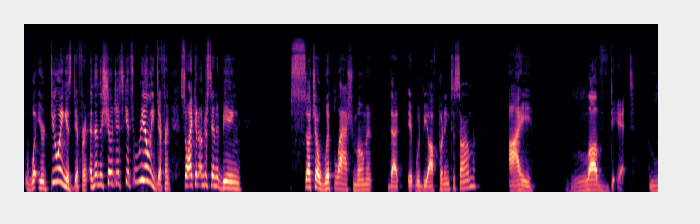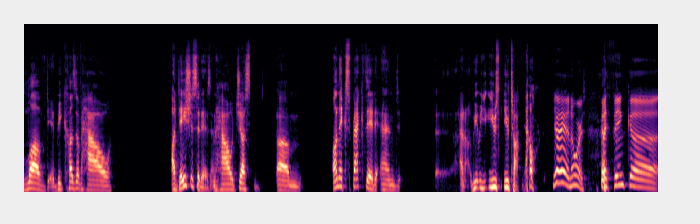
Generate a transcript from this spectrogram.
what you're doing is different, and then the show just gets really different. So I can understand it being such a whiplash moment that it would be off-putting to some. I loved it, loved it because of how audacious it is and how just um unexpected and uh, I don't know. You, you you talk now. Yeah, yeah, no worries. I think uh,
